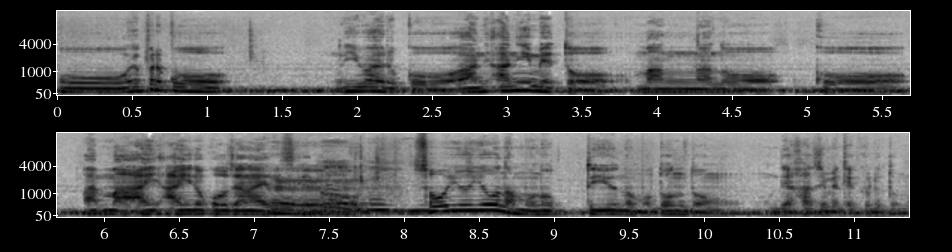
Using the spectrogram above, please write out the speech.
おーやっぱりこういわゆるこうアニアニメと漫画のこうあまあ愛愛の子じゃないですけど、そういうようなものっていうのもどんどん出始めてくると思い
